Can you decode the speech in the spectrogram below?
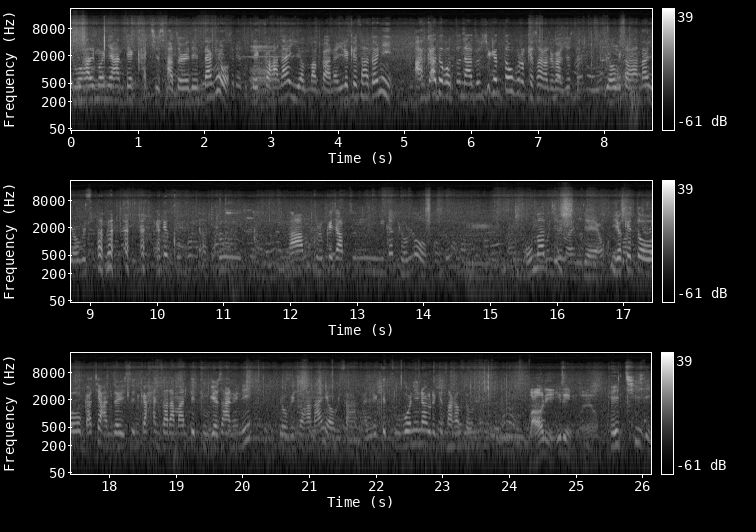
두 할머니한테 같이 사줘야 된다고 내 거 하나 이 엄마 거 하나 이렇게 사더니 아까도 어떤 아저씨가 또 그렇게 사가지고 가셨어요. 여기서 하나 여기서 하나. 근데 그분 그 마음 그렇게 잡수니까 별로 없거든. 고맙지만 이제 이렇게 똑같이 앉아 있으니까 한 사람한테 두 개 사느니 여기서 하나 여기서 하나 이렇게 두 번이나 그렇게 사갔어 마을이 이름이 뭐예요? 대치리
